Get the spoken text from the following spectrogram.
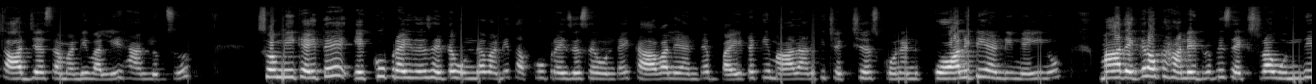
స్టార్ట్ చేసామండి వల్లి హ్యాండ్లూమ్స్. సో మీకైతే ఎక్కువ ప్రైజెస్ అయితే ఉండవండి. తక్కువ ప్రైజెస్ ఉంటాయి. కావాలి అంటే బయటకి మా దానికి చెక్ చేసుకోనండి అండ్ క్వాలిటీ అండి మెయిన్ మా దగ్గర ఒక హండ్రెడ్ రూపీస్ ఎక్స్ట్రా ఉంది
